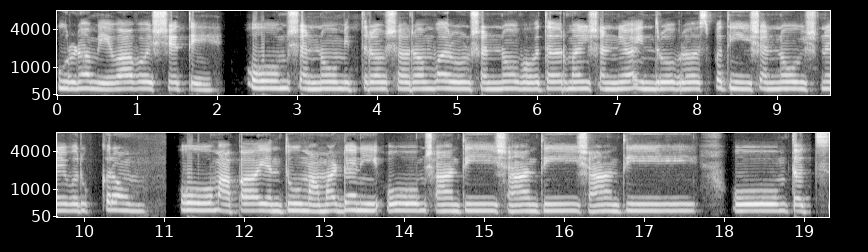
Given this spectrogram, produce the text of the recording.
पूर्णमेवावश्यते। ॐ शन्नो मित्रं शरं वरुण शन्नो भवतर्मयि शन्य इन्द्रो बृहस्पती शन्नो विष्णुवरुक्रम ॐ आपायन्तु मामाड्यानी ॐ शान्ती शान्ती शान्ति। ॐ तत्स।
